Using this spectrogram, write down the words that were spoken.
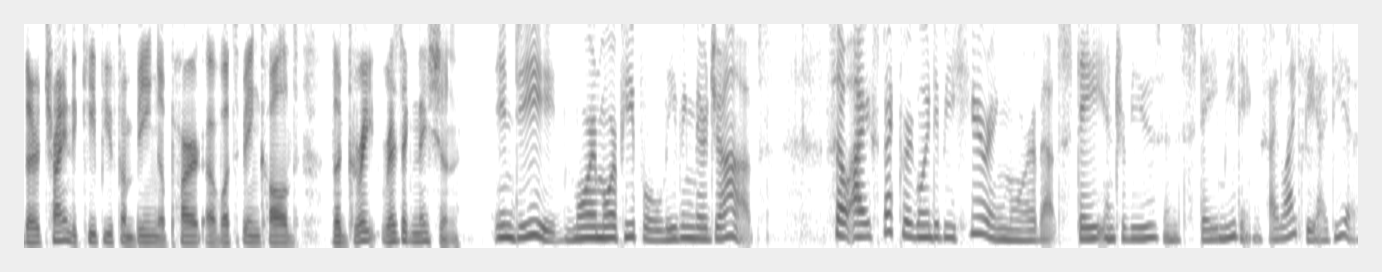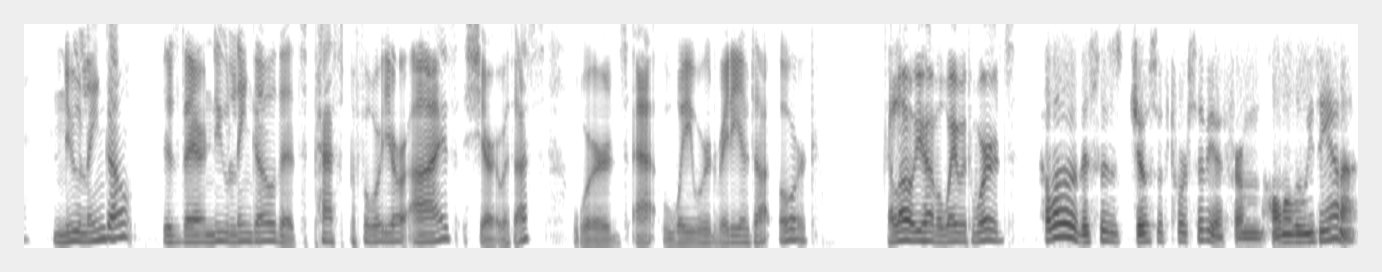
They're trying to keep you from being a part of what's being called the Great Resignation. Indeed, more and more people leaving their jobs. So I expect we're going to be hearing more about stay interviews and stay meetings. I like the idea. New lingo? Is there new lingo that's passed before your eyes? Share it with us. Words at waywordradio.org. Hello, you have a way with words. Hello, this is Joseph Torsivia from Houma, Louisiana.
